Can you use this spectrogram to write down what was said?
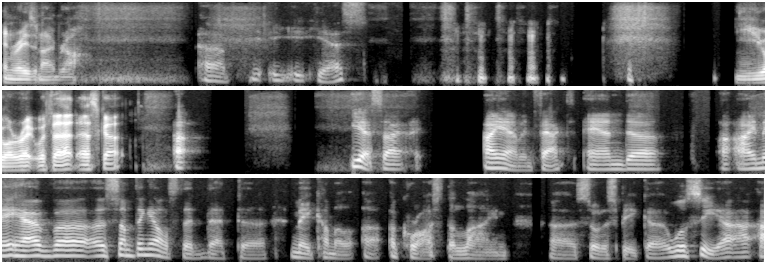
and raise an eyebrow. Uh, y- y- yes. You all right with that, Escott? Uh, yes, I, I am, in fact, and uh, I I may have uh, uh, something else that that uh, may come a, uh, across the line, uh, so to speak. Uh, we'll see. I, I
